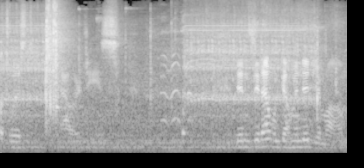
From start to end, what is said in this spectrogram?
Plot twist, allergies. Didn't see that one coming, did you, Mom?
